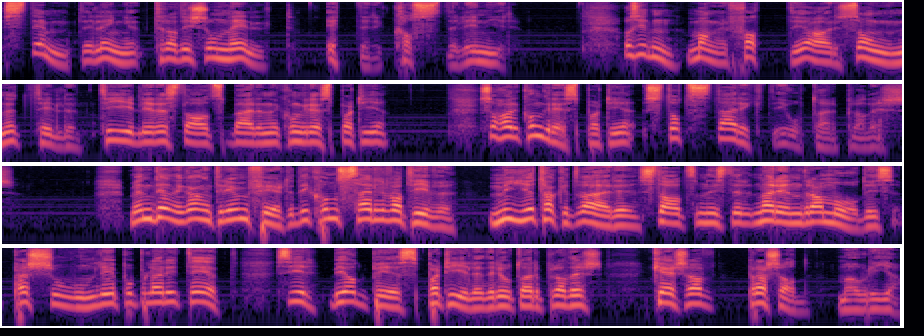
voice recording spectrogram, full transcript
stemte lenge tradisjonelt etter kastelinjer. Og siden mange fattige har sognet til det tidligere statsbærende Kongresspartiet, så har Kongresspartiet stått sterkt i Uttar Pradesh. Men denne gang triumferte de konservative, mye takket være statsminister Narendra Modis personlige popularitet, sier BJPs partileder i Uttar Pradesh, Keshav Prasad Mauria.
